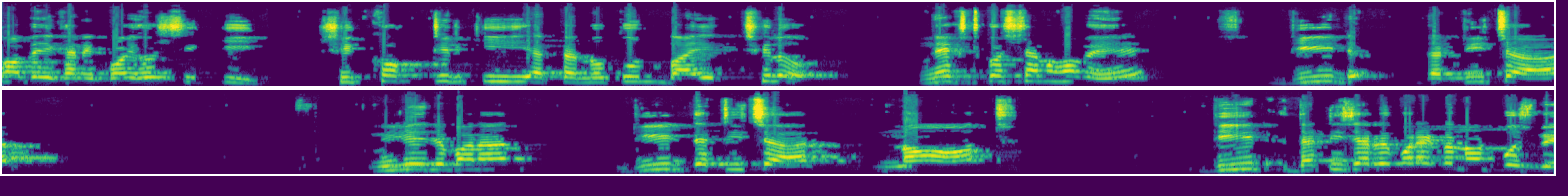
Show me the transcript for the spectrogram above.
হবে এখানে? কয়হস্যি কি? শিক্ষকটির কি একটা নতুন বাইক ছিল? নেক্সট কোশ্চেন হবে ডিড দ্য টিচার নিজে যে বানান did the teacher not did the টিচারের পরে একটা নট বসবে?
